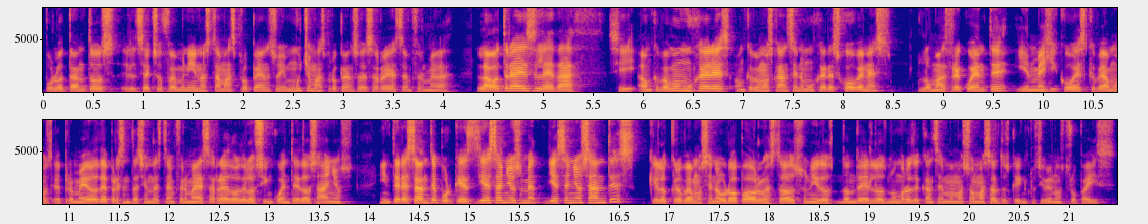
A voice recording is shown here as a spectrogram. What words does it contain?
por lo tanto el sexo femenino está más propenso y mucho más propenso a desarrollar esta enfermedad. La otra es la edad. ¿sí? Aunque vemos mujeres, aunque vemos cáncer en mujeres jóvenes, lo más frecuente, y en México es que veamos el promedio de presentación de esta enfermedad es alrededor de los 52 años. Interesante porque es 10 años, 10 años antes que lo que lo vemos en Europa o en los Estados Unidos, donde los números de cáncer de mama son más altos que inclusive en nuestro país.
